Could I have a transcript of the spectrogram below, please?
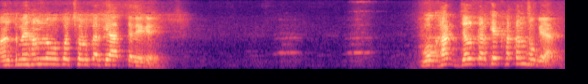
अंत में हम लोगों को छोड़ करके आप चले गए। वो घर जल करके खत्म हो गया।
